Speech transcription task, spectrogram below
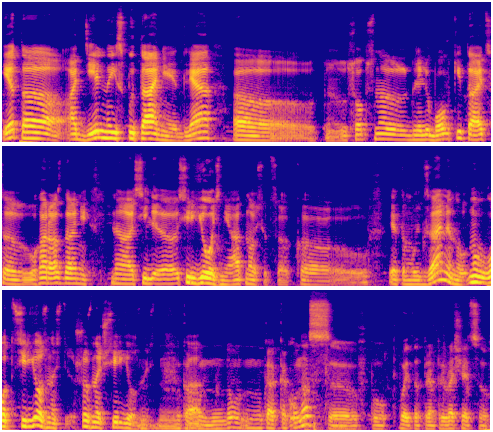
Это отдельное испытание для собственно, для любого китайца гораздо они э, э, серьезнее относятся к этому экзамену. Ну, вот серьезность, что значит серьезность? Ну, как, а, ну, ну, как, как у нас это прям превращается в,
